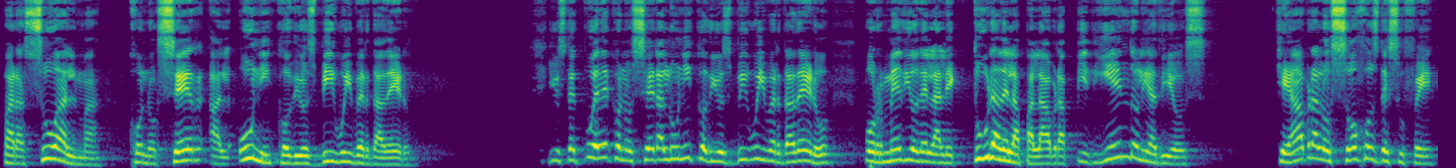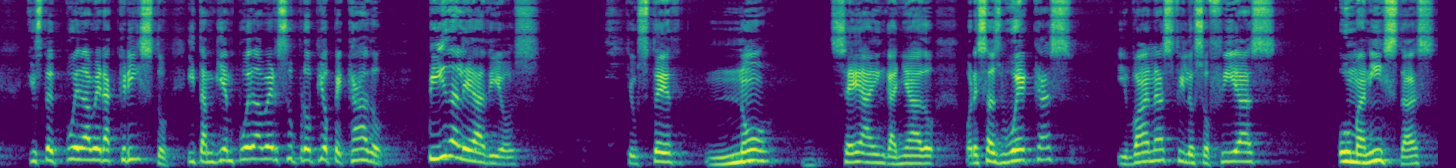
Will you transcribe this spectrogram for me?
para su alma conocer al único Dios vivo y verdadero. Y usted puede conocer al único Dios vivo y verdadero por medio de la lectura de la palabra, pidiéndole a Dios que abra los ojos de su fe, que usted pueda ver a Cristo y también pueda ver su propio pecado. Pídale a Dios que usted no sea engañado por esas huecas y vanas filosofías humanistas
